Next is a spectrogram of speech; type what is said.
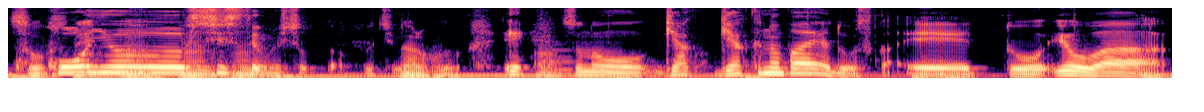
そうですね。こういうシステムにしとった、うちは。なるほど。え、うん。その逆逆の場合はどうですか？えーっと要は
